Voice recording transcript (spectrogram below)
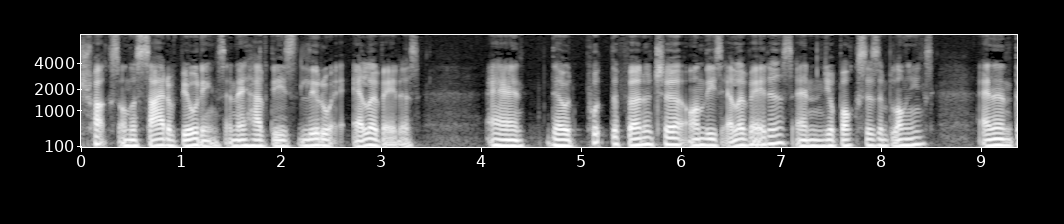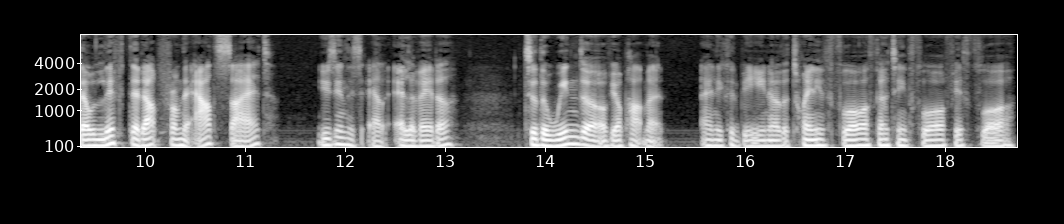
trucks on the side of buildings and they have these little elevators. And they would put the furniture on these elevators and your boxes and belongings, and then they'll lift it up from the outside using this ele- elevator to the window of your apartment. And it could be you know the 20th floor 13th floor 5th floor.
